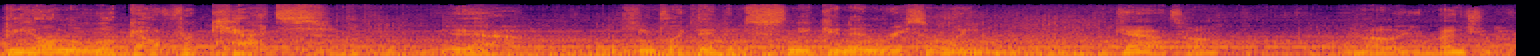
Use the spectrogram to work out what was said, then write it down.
Be on the lookout for cats. Yeah, seems like they've been sneaking in recently. Cats, huh? Well, now that you mention it,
